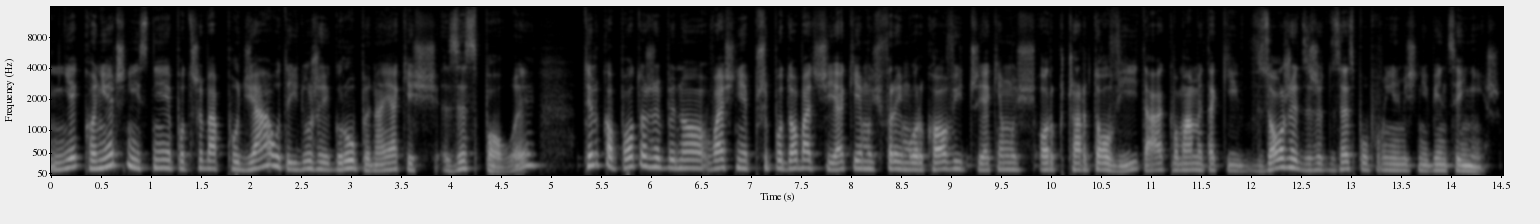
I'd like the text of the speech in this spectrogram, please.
niekoniecznie istnieje potrzeba podziału tej dużej grupy na jakieś zespoły, tylko po to, żeby no właśnie przypodobać się jakiemuś frameworkowi czy jakiemuś org chartowi, tak? Bo mamy taki wzorzec, że zespół powinien mieć nie więcej niż.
